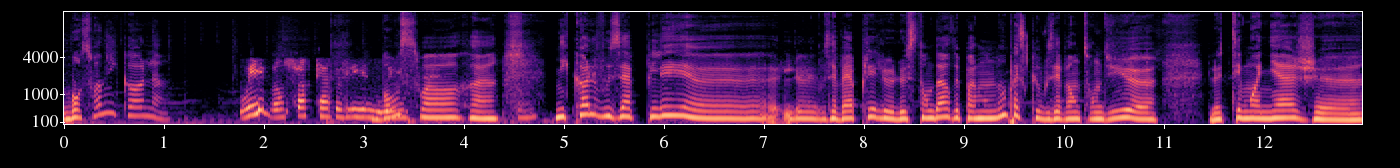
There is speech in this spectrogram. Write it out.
Bonsoir Nicole. Oui, bonsoir Caroline. Bonsoir. Nicole, vous appelez, euh, le, vous avez appelé le, le standard de Parlons-nous parce que vous avez entendu euh, le témoignage euh,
